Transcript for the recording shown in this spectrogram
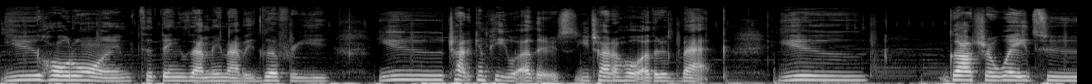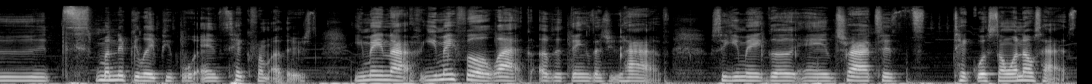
You hold on to things that may not be good for you. You try to compete with others. You try to hold others back. You go out your way to manipulate people and take from others. You may not, you may feel a lack of the things that you have. So you may go and try to take what someone else has.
